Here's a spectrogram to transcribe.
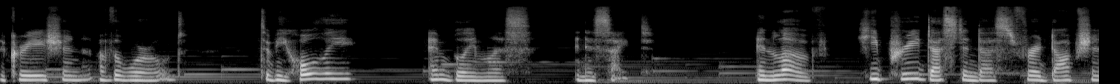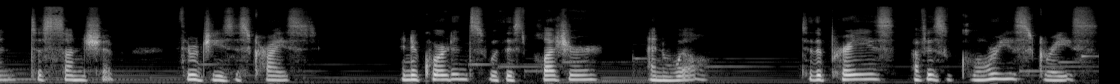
the creation of the world to be holy and blameless in his sight. In love, he predestined us for adoption to sonship through Jesus Christ, in accordance with his pleasure and will, to the praise of his glorious grace,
